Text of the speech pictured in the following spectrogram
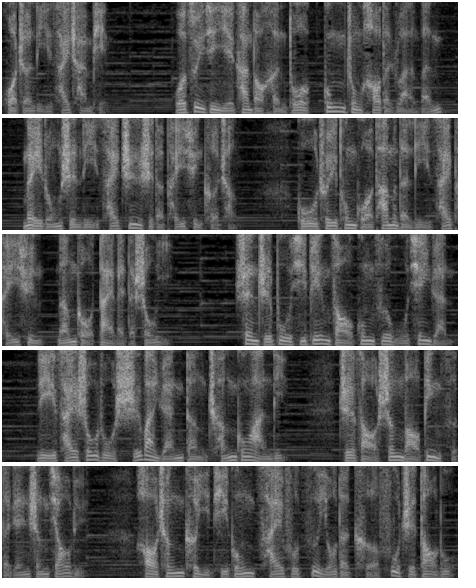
或者理财产品。我最近也看到很多公众号的软文，内容是理财知识的培训课程，鼓吹通过他们的理财培训能够带来的收益，甚至不惜编造工资五千元。理财收入十万元等成功案例，制造生老病死的人生焦虑，号称可以提供财富自由的可复制道路，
